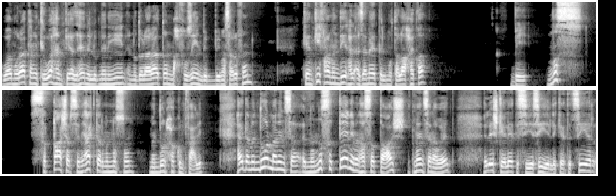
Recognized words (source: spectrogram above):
ومراكمة الوهم في أذهان اللبنانيين أنه دولاراتهم محفوظين بمصارفهم كان كيف عم ندير هالأزمات المتلاحقة؟ بنص 16 سنة أكثر من نصهم من دون حكم فعلي. هيدا من دون ما ننسى إنه النص الثاني من هال 16 8 سنوات الإشكالات السياسية اللي كانت تصير آه،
